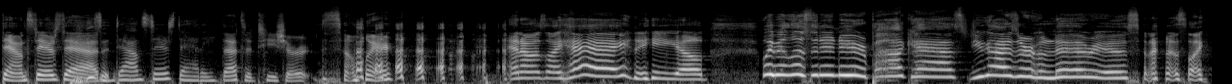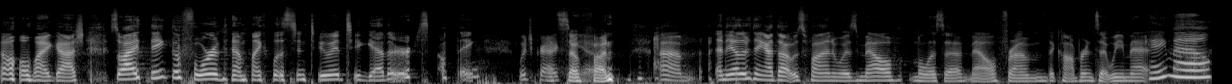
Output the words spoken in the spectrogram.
Downstairs dad. He's a downstairs daddy. That's a t-shirt somewhere. and I was like, "Hey!" And he yelled, "We've been listening to your podcast. You guys are hilarious." And I was like, "Oh my gosh!" So I think the four of them like listened to it together or something, which cracks That's so me up. fun. Um, and the other thing I thought was fun was Mel, Melissa, Mel from the conference that we met. Hey, Mel.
